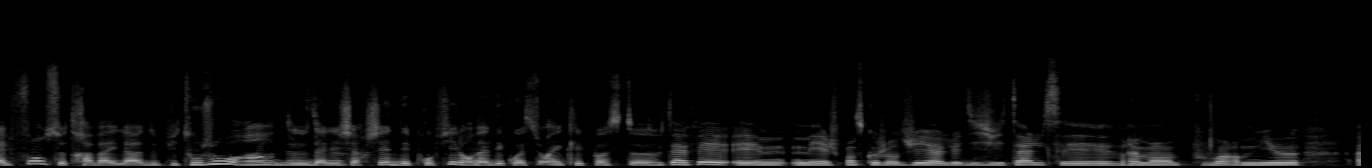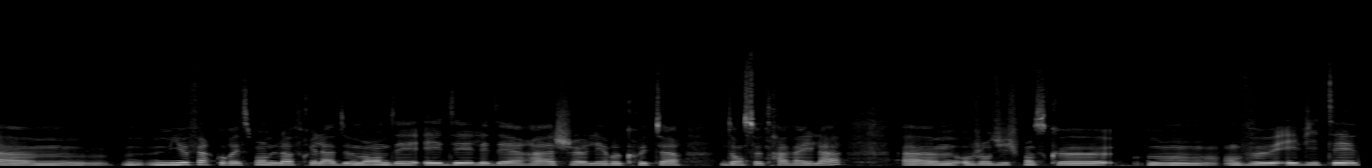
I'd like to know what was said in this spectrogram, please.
elles font ce travail-là depuis toujours, hein, d'aller chercher des profils en adéquation avec les postes. Tout à fait. Et, mais je pense qu'aujourd'hui, le digital, c'est vraiment pouvoir mieux mieux faire correspondre l'offre et la demande et aider les DRH, les recruteurs dans ce travail-là. Aujourd'hui, je pense que on veut éviter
